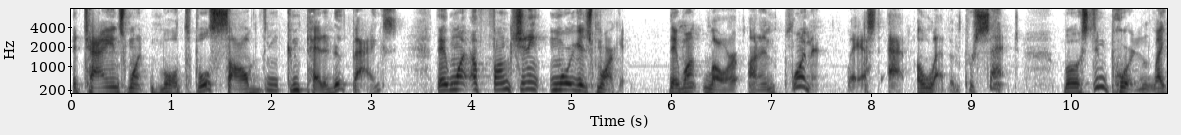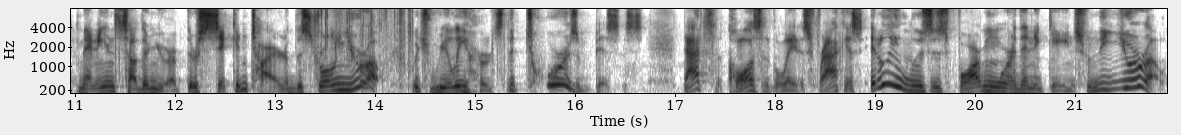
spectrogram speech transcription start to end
Italians want multiple solvent competitive banks. They want a functioning mortgage market. They want lower unemployment, last at 11 percent. Most important, like many in Southern Europe, they're sick and tired of the strong euro, which really hurts the tourism business. That's the cause of the latest fracas. Italy loses far more than it gains from the euro.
